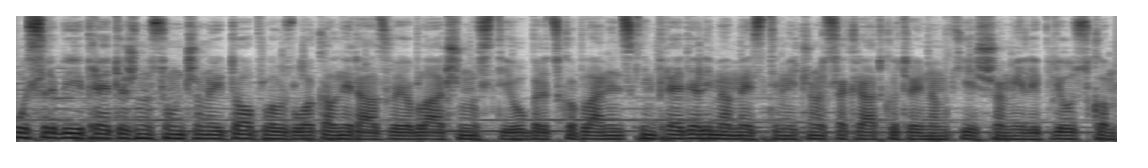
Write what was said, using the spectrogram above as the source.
U Srbiji pretežno sunčano i toplo uz lokalni razvoj oblačnosti u brdsko-planinskim predelima mestimično sa kratkotrajnom kišom ili pljuskom,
